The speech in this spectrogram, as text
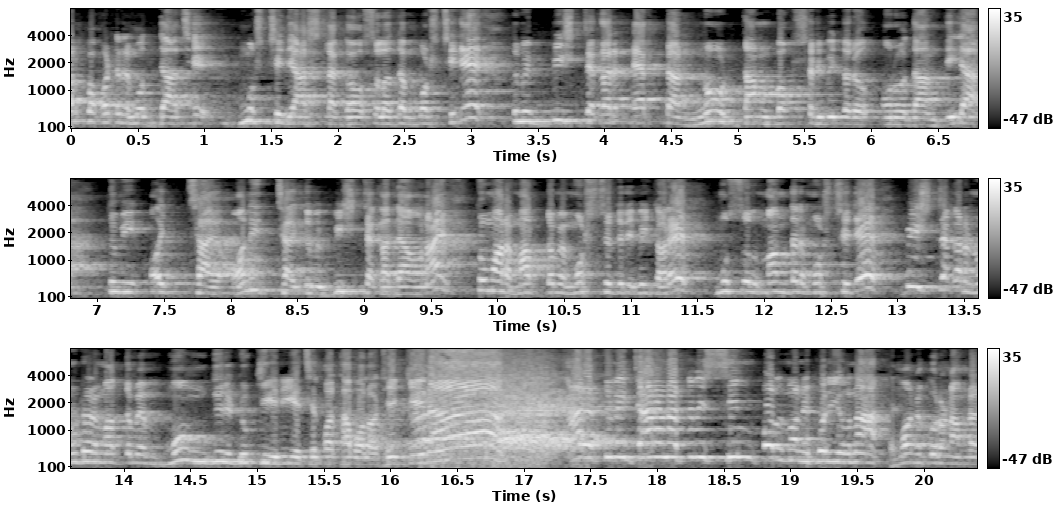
তোমার পকেটের মধ্যে আছে। মসজিদে আসলা আজম মসজিদে তুমি বিশ টাকার একটা নোট দান বক্সের ভিতরে অনুদান দিলা। তুমি ইচ্ছায় অনিচ্ছায় তুমি বিশ টাকা দাও নাই। তোমার মাধ্যমে মসজিদের ভিতরে মুসলমানদের মসজিদে বিশ টাকার নোটের মাধ্যমে মন্দির ঢুকিয়ে দিয়েছে। কথা বলো ঠিক না আরে তুমি জানো না, তুমি সিম্পল মনে করিও না। মনে করো না আমরা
